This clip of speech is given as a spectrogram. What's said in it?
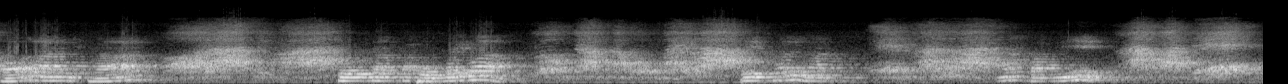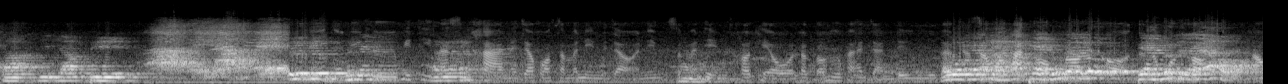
ขอลาสิกขาจงจำกับผมไว้ว่าเป็นพระฤหัสนักบัดนี้ตัติยมปีขึ้นขึ้นขึ้น นี่คือพิธีลาสิขานะเจ้าของสมเณรนะเจ้าอันนี้สมเณรเข้าแถวแล้วก็คือพระอาจารย์ดึงแล้วก็สมพัดออกมาแล้วก็ตะคนก็เอา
